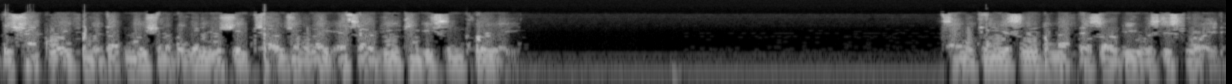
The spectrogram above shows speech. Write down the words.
The shock wave from the detonation of a linear-shaped charge on the right SRB can be seen clearly. Simultaneously, the left SRB was destroyed.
